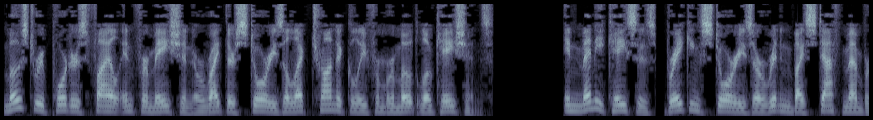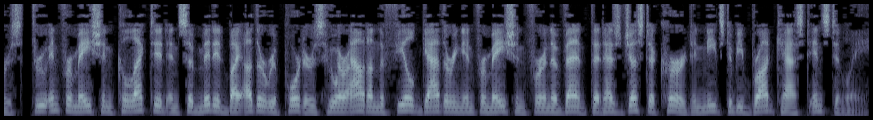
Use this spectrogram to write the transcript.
Most reporters file information or write their stories electronically from remote locations. In many cases, breaking stories are written by staff members, through information collected and submitted by other reporters who are out on the field gathering information for an event that has just occurred and needs to be broadcast instantly.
